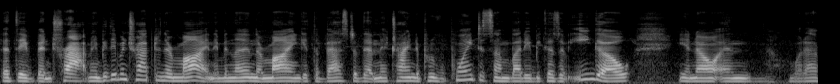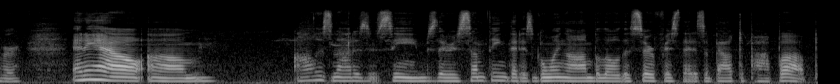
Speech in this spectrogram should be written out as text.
that they've been trapped. Maybe they've been trapped in their mind. They've been letting their mind get the best of them. They're trying to prove a point to somebody because of ego, you know, and whatever. Anyhow, um, all is not as it seems. There is something that is going on below the surface that is about to pop up.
